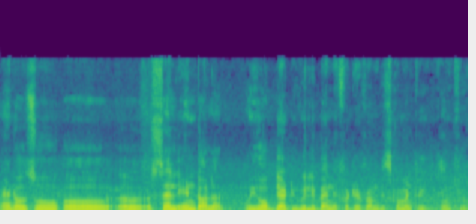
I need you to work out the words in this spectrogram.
and also uh, uh, sell in dollar. We hope that you will be benefited from this commentary. Thank you.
